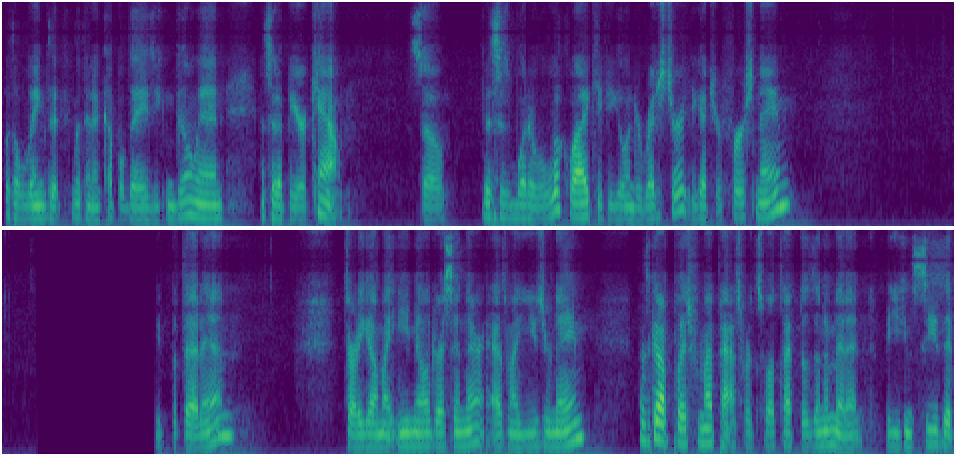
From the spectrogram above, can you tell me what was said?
with a link that within a couple days you can go in and set up your account. So this is what it will look like if you go into register You got your first name. You put that in. It's already got my email address in there as my username. It's got a place for my password, so I'll type those in a minute. But you can see that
